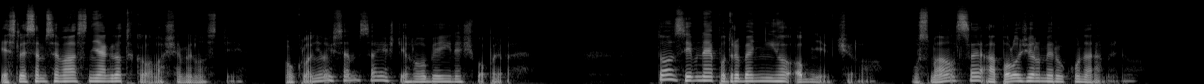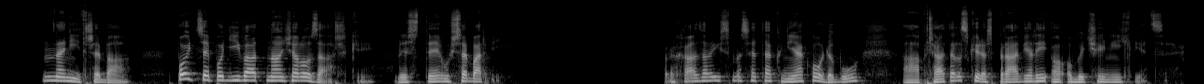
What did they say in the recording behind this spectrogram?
jestli jsem se vás nějak dotkl, vaše milosti. Uklonil jsem se ještě hlouběji než poprvé. To zjevné podrobení ho obněkčilo. Usmál se a položil mi ruku na rameno. Není třeba, Pojď se podívat na žalozářky. Listy už se barví. Procházeli jsme se tak nějakou dobu a přátelsky rozprávěli o obyčejných věcech.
